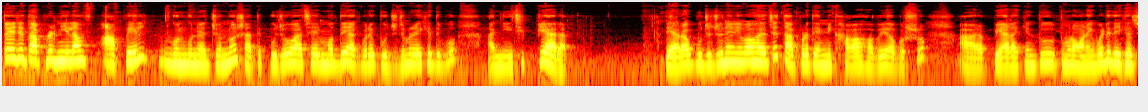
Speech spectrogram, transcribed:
তো এই যে তারপরে নিলাম আপেল, গুনগুনের জন্য, সাথে পুজোও আছে এর মধ্যে, একবারে পুজোর জন্য রেখে দেবো। আর নিয়েছি পেয়ারা। পেয়ারাও পুজোর জন্য নেওয়া হয়েছে, তারপরে তেমনি খাওয়া হবে অবশ্য। আর পেয়ারা কিন্তু তোমরা অনেকবারই দেখেছ,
